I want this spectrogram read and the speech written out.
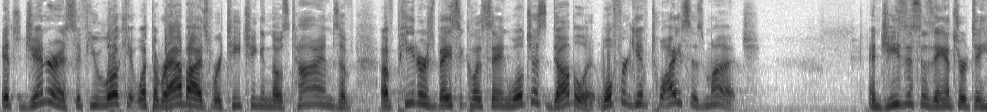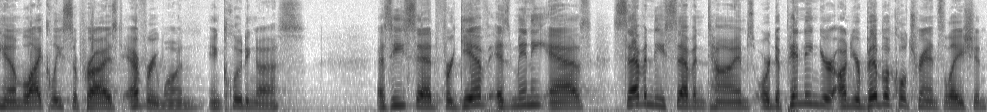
It's generous if you look at what the rabbis were teaching in those times of, of Peter's basically saying, we'll just double it. We'll forgive twice as much. And Jesus' answer to him likely surprised everyone, including us as he said, forgive as many as 77 times, or depending your, on your biblical translation,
